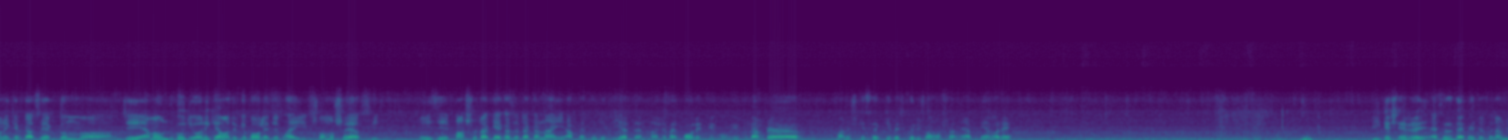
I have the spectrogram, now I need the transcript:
অনেকের কাছে একদম যে অ্যামাউন্ট বলি, অনেকে আমাদেরকে বলে যে, ভাই, সমস্যায় আছি। এই যে পাঁচশো টাকা, এক হাজার টাকা নাই, আপনার থেকে দিয়ে দেন, নইলে ভাই পরে দিব। এগুলো আমরা মানুষকে স্যাক্রিফাইস করি, সমস্যা নেই। আপনি আমারে বিকাশের অ্যাসেস দেখাইতেছেন। আপনি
